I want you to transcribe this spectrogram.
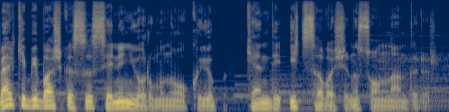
belki bir başkası senin yorumunu okuyup kendi iç savaşını sonlandırır.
